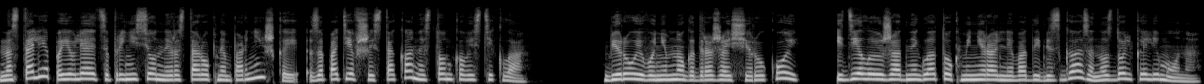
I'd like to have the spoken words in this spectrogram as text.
На столе появляется принесенный расторопным парнишкой запотевший стакан из тонкого стекла. Беру его немного дрожащей рукой и делаю жадный глоток минеральной воды без газа, но с долькой лимона.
